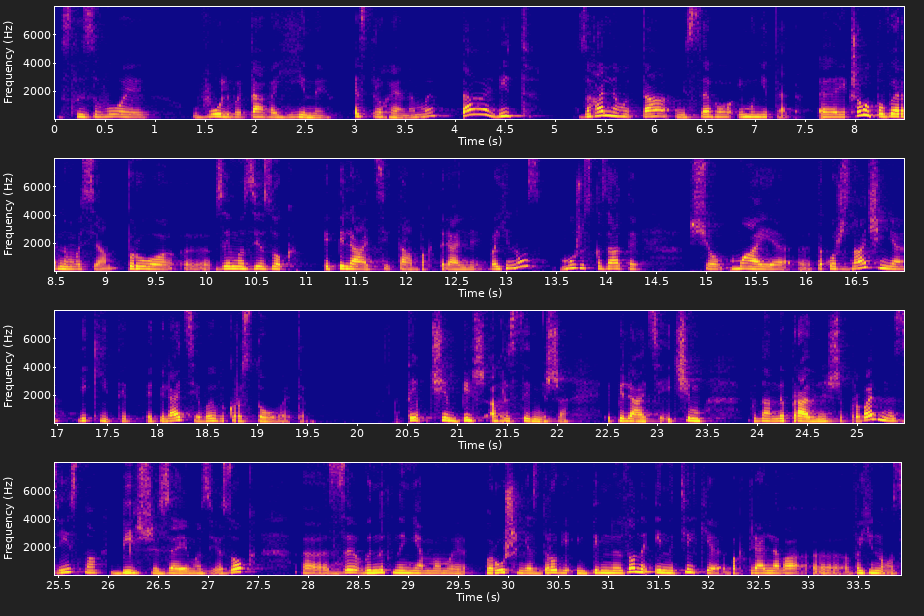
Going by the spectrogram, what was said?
слизової вульви та вагіни естрогенами та від загального та місцевого імунітету. Е, Якщо ми повернемося про е, взаємозв'язок епіляції та бактеріальний вагіноз, можу сказати, що має е, також значення, який тип епіляції ви використовуєте. Тим, чим більш агресивніша епіляція і чим вона неправильніше проведена, звісно, більший взаємозв'язок е, з виникненнями порушення здоров'я інтимної зони і не тільки бактеріального е, вагіноза.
